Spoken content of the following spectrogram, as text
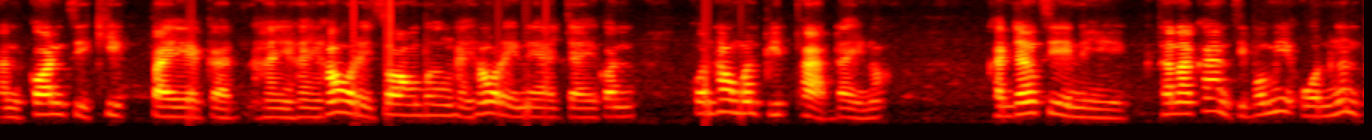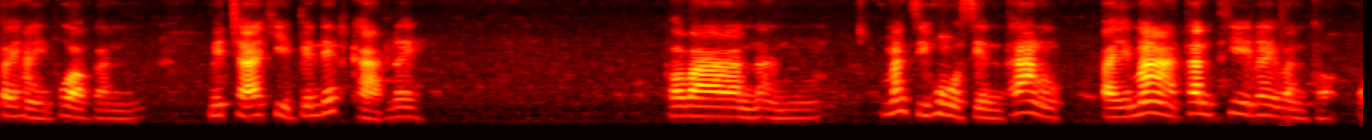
อันก่อนสิคลิกไปก็ให้ให้เฮาได้ซองเบิ่งให้เฮาได้แน่ใจก่อน คนเฮามันผิดพลาดได้เนาะคันจังซี่นี่ ธนาคารสิบ่มีโอนเงินไปให้พวกกัน มิจฉาชีพเป็นเด็ดขาดเลย เพราะว่าอันมันสิฮู้เส้นทางไปมาทันทีเลยวันเถาะโอ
